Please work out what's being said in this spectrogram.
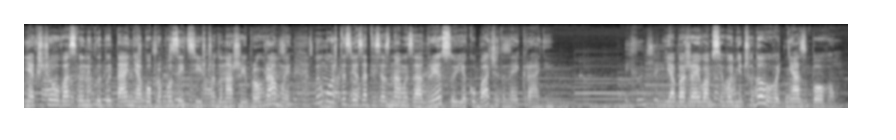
Якщо у вас виникли питання або пропозиції щодо нашої програми, ви можете зв'язатися з нами за адресою, яку бачите на екрані. Я бажаю вам сьогодні чудового дня з Богом.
